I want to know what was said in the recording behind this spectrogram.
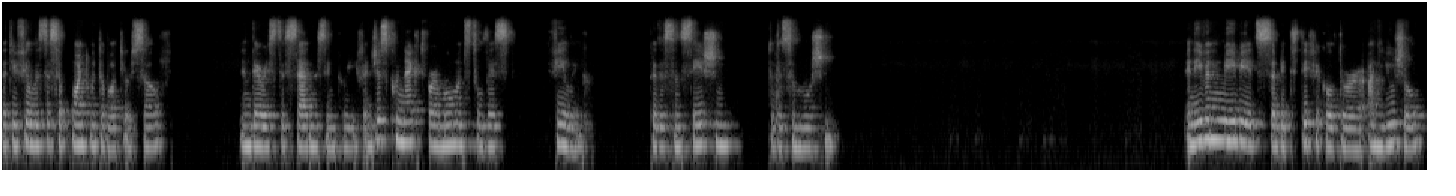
That you feel this disappointment about yourself. And there is this sadness and grief. And just connect for a moment to this feeling to the sensation to this emotion and even maybe it's a bit difficult or unusual.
